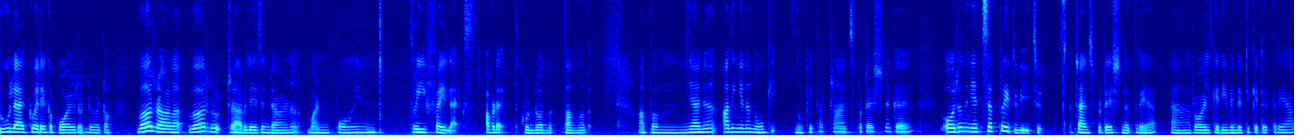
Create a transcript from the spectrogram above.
ടു ലാക്ക് വരെയൊക്കെ പോയവരുണ്ട് കേട്ടോ. വേറൊരാൾ വേറൊരു ട്രാവൽ ഏജന്റാണ് one point three five lakhs അവിടെ കൊണ്ടുവന്ന് തന്നത്. അപ്പം ഞാൻ അതിങ്ങനെ നോക്കി നോക്കിയപ്പോൾ ട്രാൻസ്പോർട്ടേഷനൊക്കെ ഓരോന്ന് ഞാൻ സെപ്പറേറ്റ് ഇടിയിച്ചു. ട്രാൻസ്പോർട്ടേഷൻ എത്രയാ? റോയൽ കരീബിന്റെ ടിക്കറ്റ് എത്രയാണ്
